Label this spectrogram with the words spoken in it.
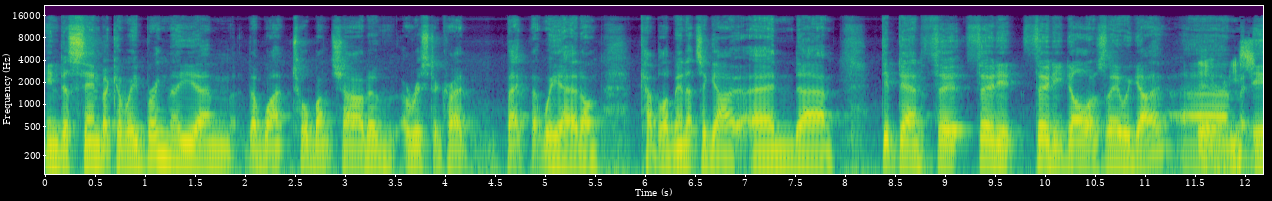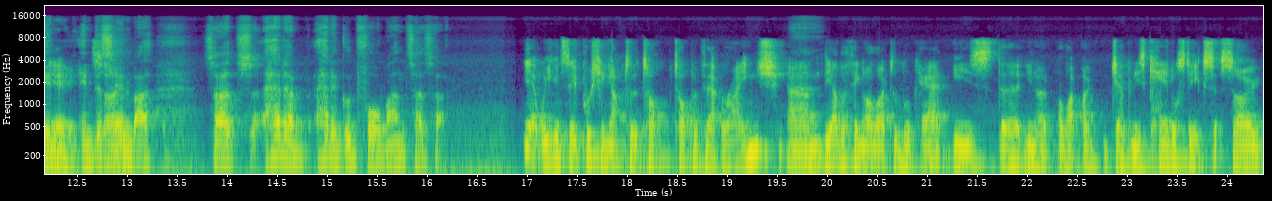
in December. Can we bring the um, the one, 12 month chart of Aristocrat back that we had on a couple of minutes ago? And um, dipped down to $30. dollars There we go. Um, in, yeah. in December. So, so, it's had a had a good four months, has it? Yeah, well, you can see it pushing up to the top top of that range. Um. The other thing I like to look at is the you know I like, like Japanese candlesticks. So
